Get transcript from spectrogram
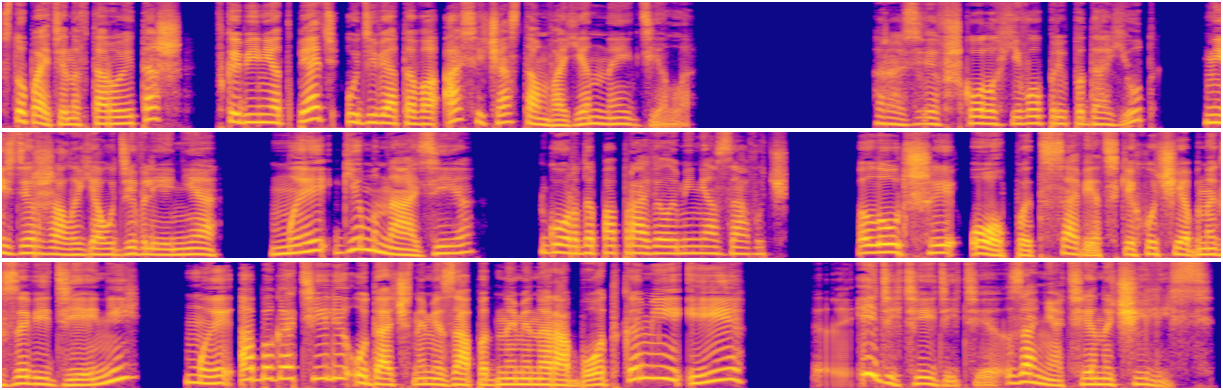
Ступайте на второй этаж, в кабинет 5 у 9 А, сейчас там военное дело. Разве в школах его преподают? Не сдержала я удивления. Мы гимназия, гордо поправила меня завуч. Лучший опыт советских учебных заведений мы обогатили удачными западными наработками и... Идите, идите, занятия начались.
